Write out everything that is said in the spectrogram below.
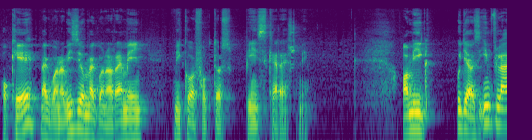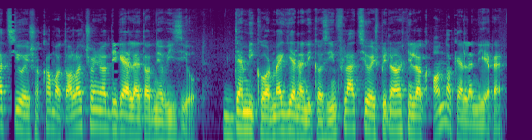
oké, okay, megvan a vízió, megvan a remény, mikor fogtok pénzt keresni. Amíg ugye az infláció és a kamat alacsony, addig el lehet adni a víziót. De mikor megjelenik az infláció, és pillanatnyilag annak ellenére,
